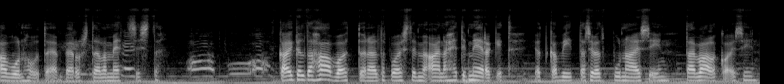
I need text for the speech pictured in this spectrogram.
avunhuutojen perusteella metsistä. Kaikilta haavoittuneilta poistimme aina heti merkit, jotka viittasivat punaisiin tai valkoisiin.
